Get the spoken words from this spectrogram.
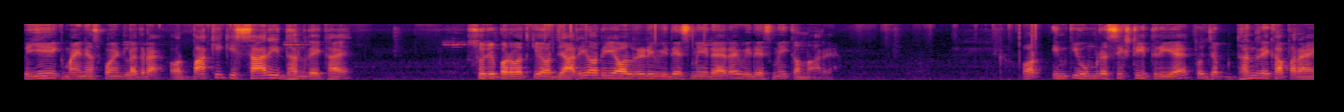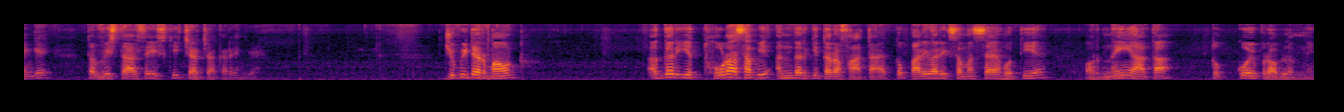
तो ये एक माइनस पॉइंट लग रहा है, और बाकी की सारी धन रेखाएँ सूर्य पर्वत की ओर जा रही है, और ये ऑलरेडी विदेश में ही रह रहे विदेश में ही कमा रहे और इनकी उम्र 63 है तो जब धन रेखा पर आएँगे, तब विस्तार से इसकी चर्चा करेंगे। जुपिटर माउंट अगर ये थोड़ा सा भी अंदर की तरफ़ आता है तो पारिवारिक समस्याएँ होती है, और नहीं आता तो कोई प्रॉब्लम नहीं।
